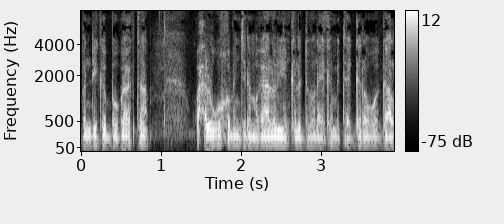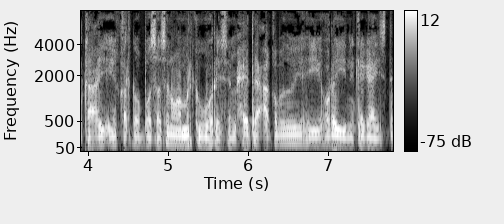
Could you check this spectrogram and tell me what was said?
bandhiga bugaagta waxaa lagu qaban jiray magaalooyin kala duwan ay ka tahay garowe gaalkacyo iyo qardho waa markii ugu horreysay. Maxay tahay caqabadooyihii horey idinkaga haysta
